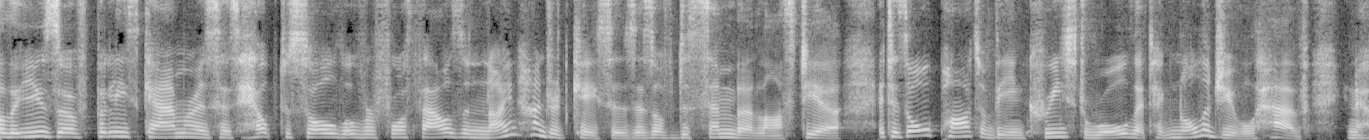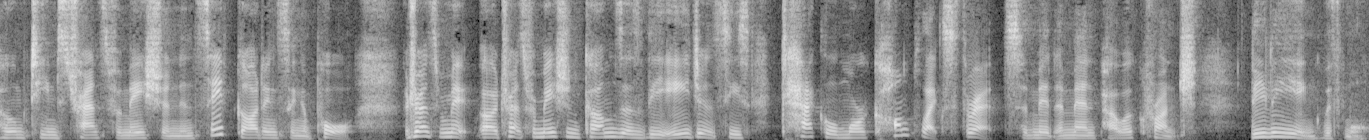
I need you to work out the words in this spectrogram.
Well, the use of police cameras has helped to solve over 4,900 cases as of December last year. It is all part of the increased role that technology will have in a home team's transformation in safeguarding Singapore. The transforma uh, transformation comes as the agencies tackle more complex threats amid a manpower crunch. Li Li Ying with more.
